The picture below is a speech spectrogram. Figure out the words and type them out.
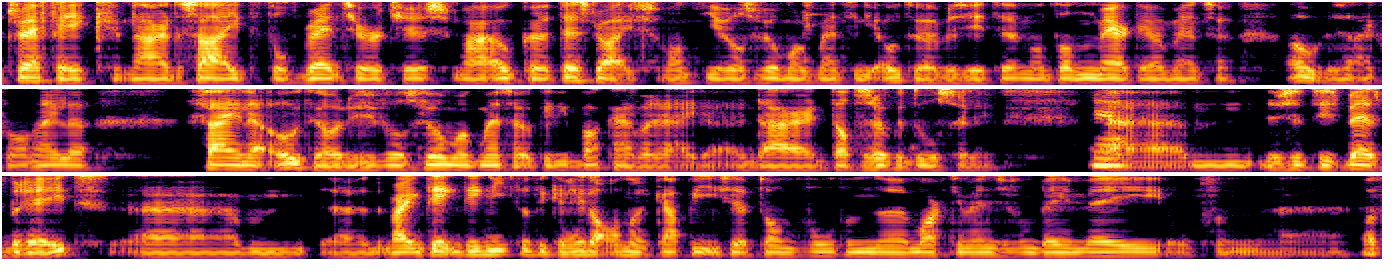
traffic naar de site tot brand searches, maar ook uh, test drives. Want je wil zoveel mogelijk mensen in die auto hebben zitten. Want dan merken mensen, oh, dat is eigenlijk wel een hele fijne auto. Dus je wil zoveel mogelijk mensen ook in die bak hebben rijden. En daar, dat is ook een doelstelling. Ja. Um, dus het is best breed. Um, uh, maar ik denk, niet dat ik een hele andere KPI's heb dan bijvoorbeeld een uh, marketingmanager van BMW of een... Uh... Wat,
